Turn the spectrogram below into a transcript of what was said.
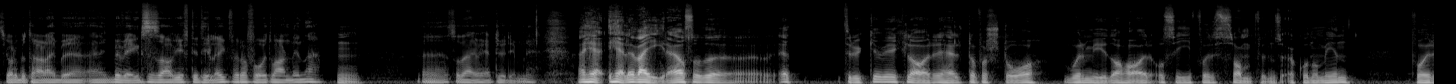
skal du betale ei be, bevegelsesavgift i tillegg for å få ut varene dine. Mm. Eh, Så det er jo helt urimelig. Nei, he hele veigreia, altså Jeg tror ikke vi klarer helt å forstå hvor mye det har å si for samfunnsøkonomien, for,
